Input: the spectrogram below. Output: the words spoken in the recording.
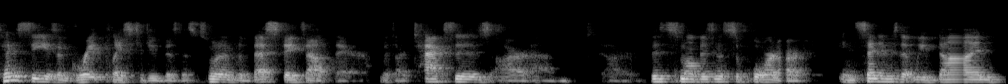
Tennessee is a great place to do business. It's one of the best states out there with our taxes, our, um, our small business support, our incentives that we've done.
